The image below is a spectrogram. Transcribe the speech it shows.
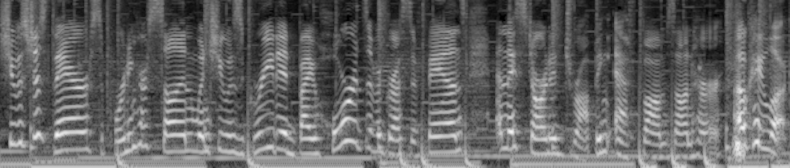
She was just there, supporting her son, when she was greeted by hordes of aggressive fans, and they started dropping F-bombs on her. Okay, look,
